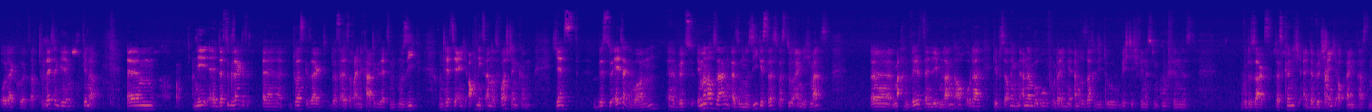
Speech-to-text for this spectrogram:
oder kurz auf Toilette gehen. Genau. Ähm, nee, äh, dass du gesagt hast, äh, du hast gesagt, du hast alles auf eine Karte gesetzt mit Musik und hättest dir eigentlich auch nichts anderes vorstellen können. Jetzt bist du älter geworden. Äh, willst du immer noch sagen, also Musik ist das, was du eigentlich machst? äh, machen willst, dein Leben lang auch? Oder gibt es auch irgendeinen anderen Beruf oder irgendeine andere Sache, die du wichtig findest und gut findest, wo du sagst, das könnte ich, da würde ich eigentlich auch reinpassen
